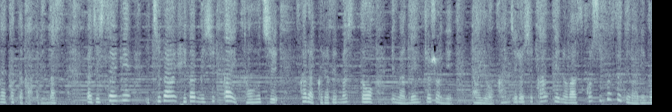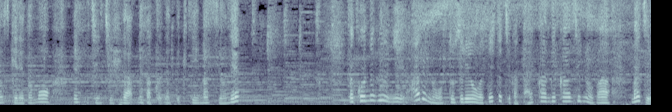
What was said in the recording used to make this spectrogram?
え方があります、まあ、実際ね一番日が短い冬至から比べますと今ね徐々に太陽を感じる時間っていうのは少しずつではありますけれども、ね、一日日が長くなってきていますよね。まあ、こんな風に春の訪れを私たちが体感で感じるのは、まず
